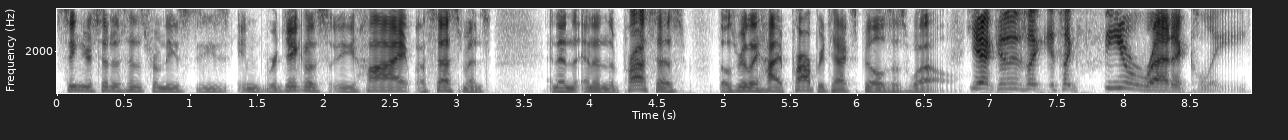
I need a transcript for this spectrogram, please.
senior citizens from these these ridiculously high assessments, and then and in the process, those really high property tax bills as well. Yeah, because it's like it's like theoretically,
